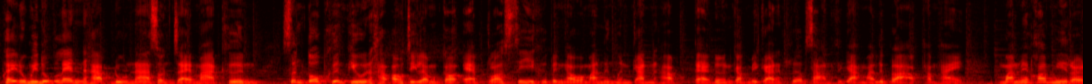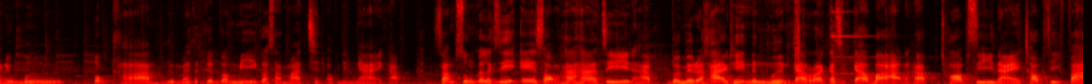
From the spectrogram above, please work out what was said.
เพื่อให้ดูมีลูกเล่นนะครับ ดูน่าสนใจมากขึ้น ซึ่งตัวพื้นผิวนะครับ เอาจริงแล้วมันก็แอบกลอสซี่คือเป็นเงาประมาณหนึ่งเหมือนกันนะครับ แต่เหมือนกับมีการเคลือบสารทุกอย่างมาหรือเปล่าทำให้มันไม่ค่อยมีรอยนิ้วมือตกค้างหรือแม้ถ้าเกิดว่ามีก็สามารถเช็ดออกได้ง่ายครับ Samsung Galaxy A255G นะครับ โดยมีราคาอยู่ที่ 1999 บาทนะครับ ชอบสีไหนชอบสีฟ้า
